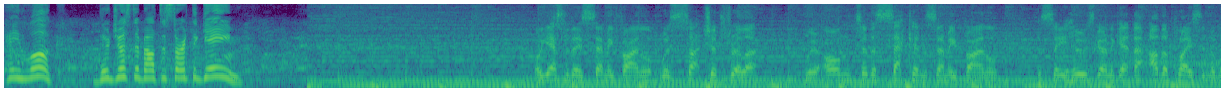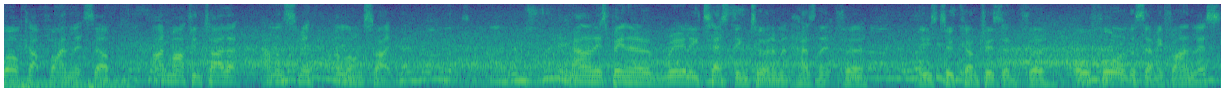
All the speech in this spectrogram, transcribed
Hey, look! They're just about to start the game! Well, yesterday's semi final was such a thriller. We're on to the second semi final to see who's going to get that other place in the World Cup final itself. I'm Martin Tyler, Alan Smith alongside. Alan, it's been a really testing tournament, hasn't it, for these two countries and for all four of the semi-finalists.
